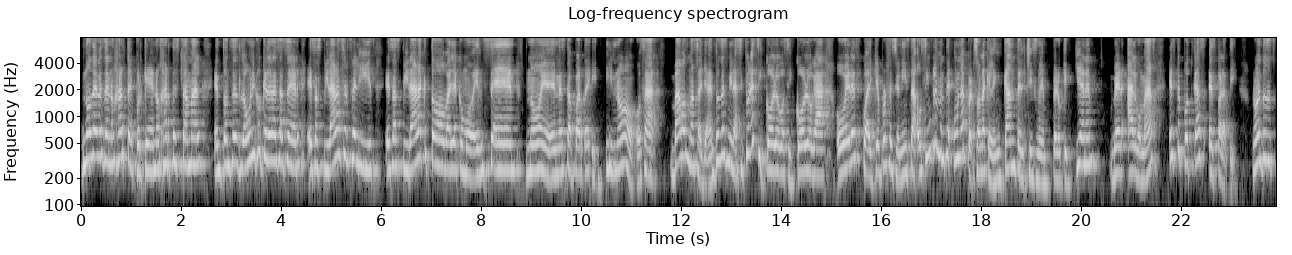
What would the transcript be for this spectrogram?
no debes de enojarte porque enojarte está mal. Entonces, lo único que debes hacer es aspirar a ser feliz, es aspirar a que todo vaya como en zen, ¿no? En esta parte. Y, y no, o sea, vamos más allá. Entonces, mira, si tú eres psicólogo, psicóloga, o eres cualquier profesionista, o simplemente una persona que le encanta el chisme, pero que quiere ver algo más, este podcast es para ti, ¿no? Entonces,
